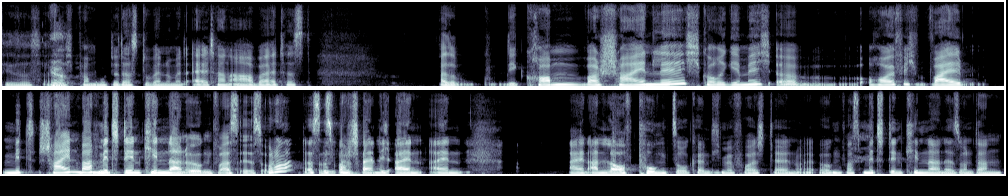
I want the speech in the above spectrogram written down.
Dieses, also ja. ich vermute, dass du, wenn du mit Eltern arbeitest, also die kommen wahrscheinlich, korrigiere mich, äh, häufig, weil mit scheinbar mit den Kindern irgendwas ist, oder? Das ist wahrscheinlich ein, ein, ein Anlaufpunkt, so könnte ich mir vorstellen, weil irgendwas mit den Kindern ist und dann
